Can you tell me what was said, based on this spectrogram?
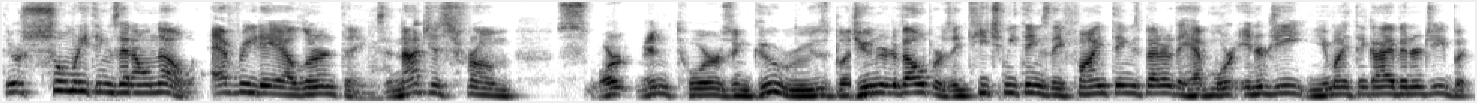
There's so many things I don't know. Every day I learn things and not just from smart mentors and gurus, but junior developers. They teach me things. They find things better. They have more energy. You might think I have energy, but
